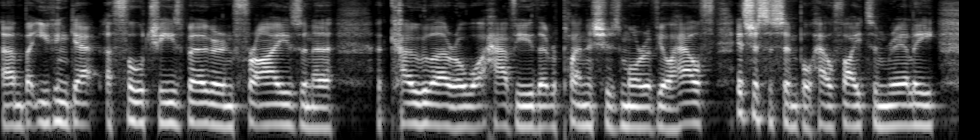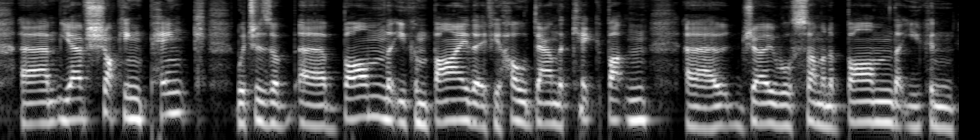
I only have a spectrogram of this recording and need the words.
um, but you can get a full cheeseburger and fries and a a cola or what have you that replenishes more of your health. It's just a simple health item, really. Um, you have Shocking Pink, which is a, a, bomb that you can buy. That if you hold down the kick button, uh, Joe will summon a bomb that you can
